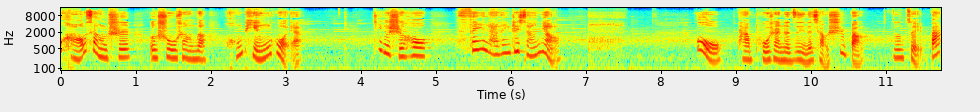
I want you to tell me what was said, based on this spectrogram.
我好想吃呃树上的红苹果呀！这个时候，飞来了一只小鸟。哦，它扑扇着自己的小翅膀，用嘴巴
